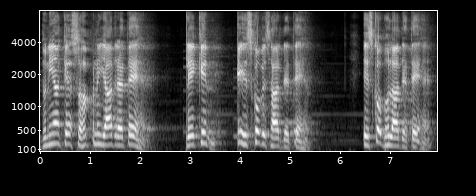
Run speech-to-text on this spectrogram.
दुनिया के स्वप्न याद रहते हैं। लेकिन इसको विसार देते हैं। इसको भुला देते हैं।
